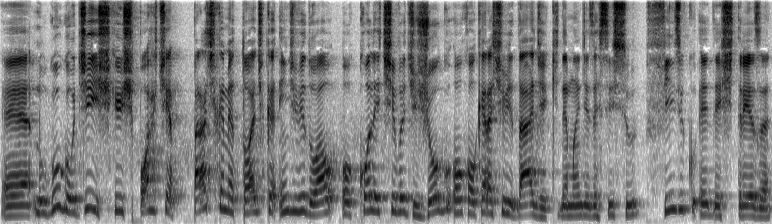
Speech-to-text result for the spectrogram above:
É, no Google diz que o esporte é prática metódica individual ou coletiva de jogo ou qualquer atividade que demande exercício físico e destreza,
